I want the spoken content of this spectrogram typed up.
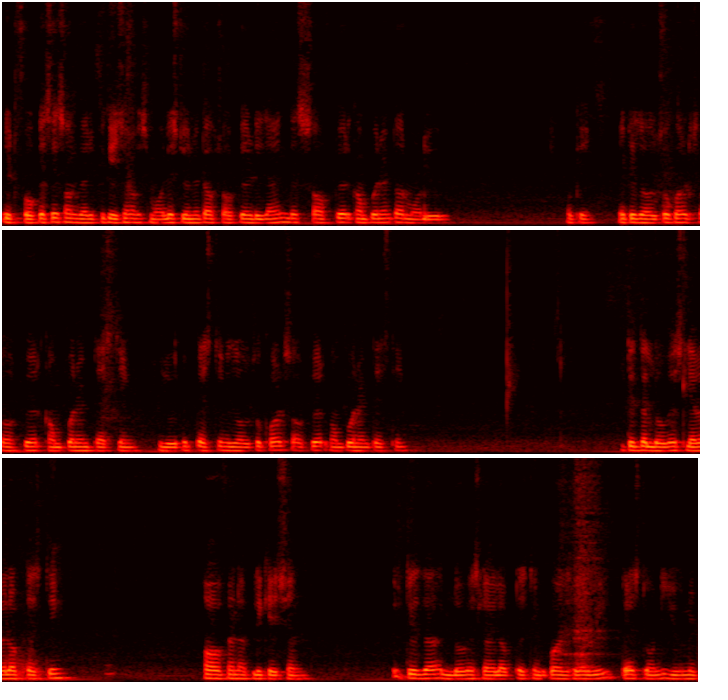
It focuses on verification of smallest unit of software design, the software component or module. Okay it is also called software component testing. Unit testing is also called software component testing. It is the lowest level of testing of an application. It is the lowest level of testing because here we test only unit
